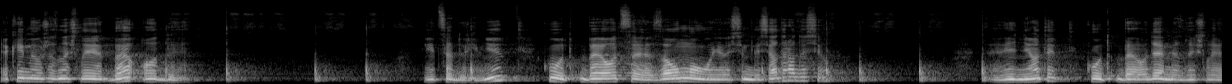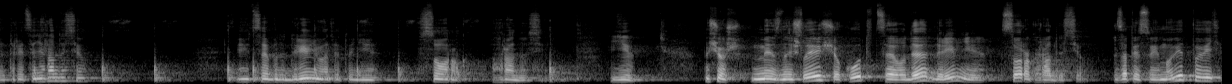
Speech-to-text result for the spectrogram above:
який ми вже знайшли БОД. І це дорівнює. Кут БОЦ за умовою 70 градусів. Відняти. Кут БОД ми знайшли 30 градусів. І це буде дорівнювати тоді 40 градусів. Є. Ну що ж, ми знайшли, що кут СОД дорівнює 40 градусів. Записуємо відповідь.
